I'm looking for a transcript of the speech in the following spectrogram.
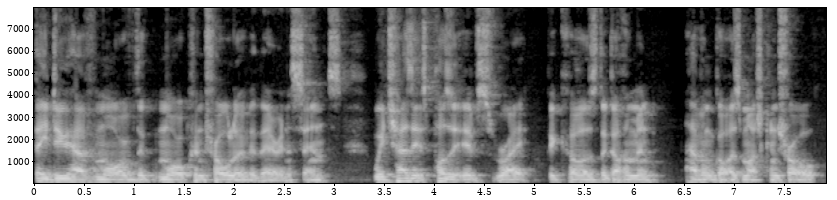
they do have more of the more control over there in a sense which has its positives, right? Because the government haven't got as much control.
